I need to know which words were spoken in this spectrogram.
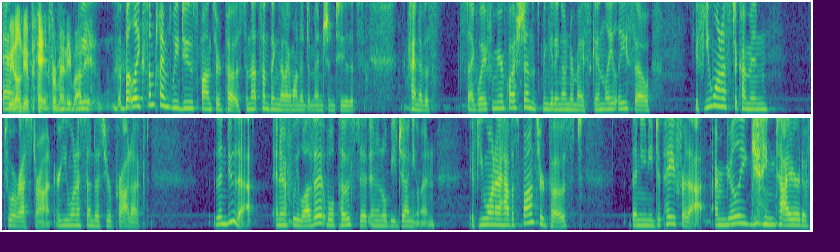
we don't get paid from anybody we- but like sometimes we do sponsored posts, and that's something that I wanted to mention too. That's kind of a segue from your question that's been getting under my skin lately. So, if you want us to come in to a restaurant or you want to send us your product, then do that. And if we love it, we'll post it and it'll be genuine. If you want to have a sponsored post, then you need to pay for that. I'm really getting tired of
